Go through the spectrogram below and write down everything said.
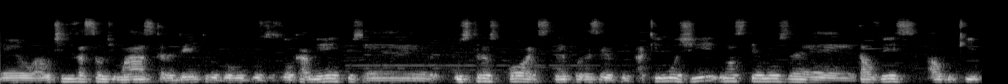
é, a utilização de máscara dentro do, dos deslocamentos, é, os transportes, né, por exemplo, aqui em Mogi nós temos é, talvez algo que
